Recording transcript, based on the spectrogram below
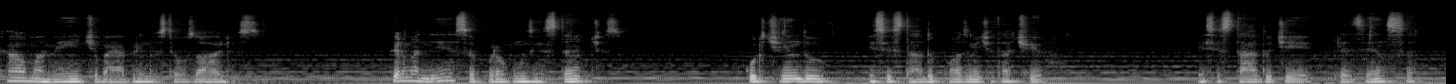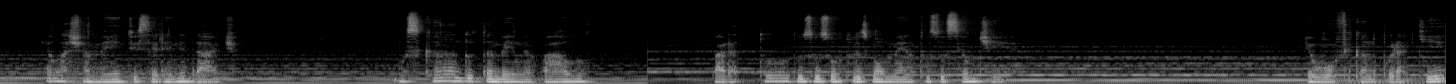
calmamente vai abrindo os teus olhos e permaneça por alguns instantes curtindo esse estado pós-meditativo, esse estado de presença, relaxamento e serenidade, buscando também levá-lo para todos os outros momentos do seu dia. Eu vou ficando por aqui.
